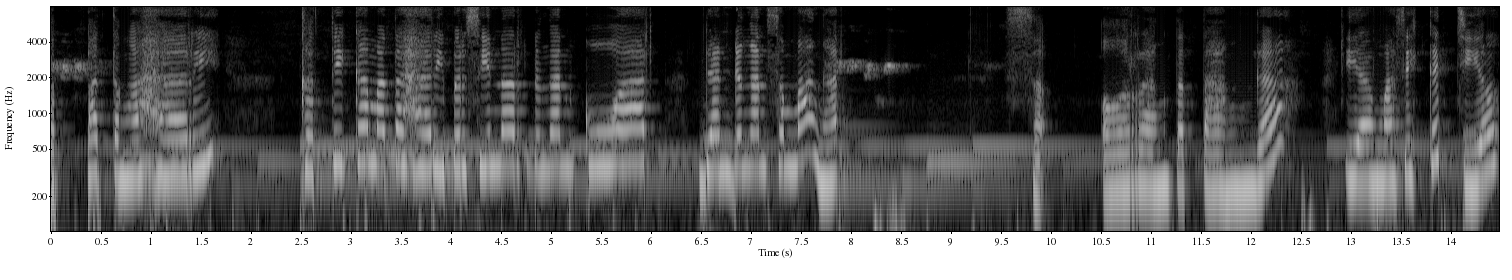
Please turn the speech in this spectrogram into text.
Tepat tengah hari, ketika matahari bersinar dengan kuat dan dengan semangat, seorang tetangga yang masih kecil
